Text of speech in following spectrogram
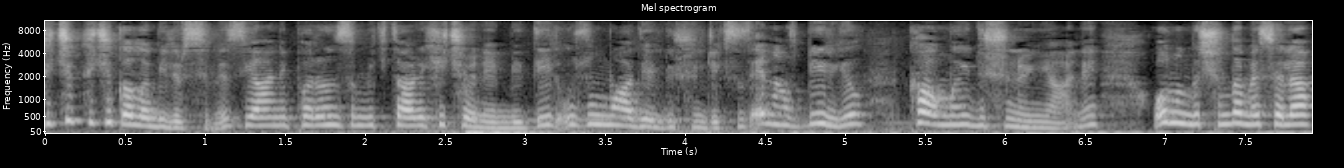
Küçük küçük alabilirsiniz. Yani paranızın miktarı hiç önemli değil. Uzun vadeli düşüneceksiniz. En az bir yıl kalmayı düşünün yani. Onun dışında mesela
